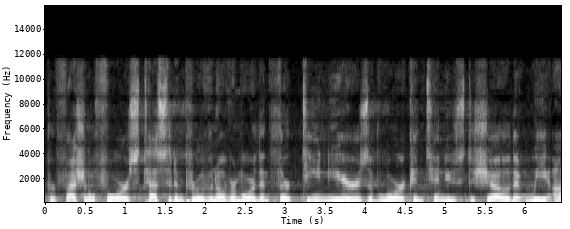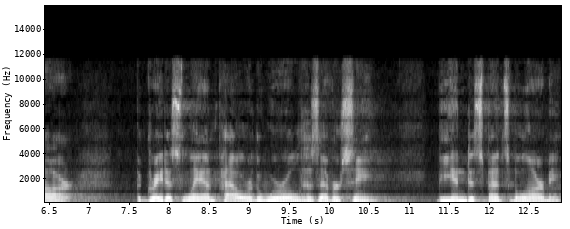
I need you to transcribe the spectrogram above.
professional force, tested and proven over more than 13 years of war, continues to show that we are the greatest land power the world has ever seen, the indispensable army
